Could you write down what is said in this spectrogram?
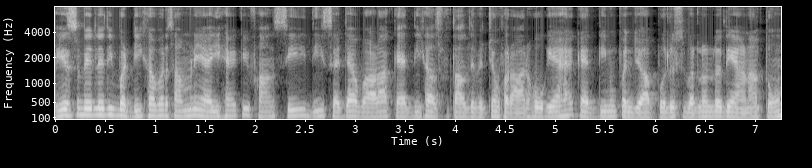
ਇਸ ਵੇਲੇ ਦੀ ਵੱਡੀ ਖਬਰ ਸਾਹਮਣੇ ਆਈ ਹੈ ਕਿ ਫਾਂਸੀ ਦੀ ਸਜ਼ਾ ਵਾਲਾ ਕੈਦੀ ਹਸਪਤਾਲ ਦੇ ਵਿੱਚੋਂ ਫਰਾਰ ਹੋ ਗਿਆ ਹੈ। ਕੈਦੀ ਨੂੰ ਪੰਜਾਬ ਪੁਲਿਸ ਵੱਲੋਂ ਲੁਧਿਆਣਾ ਤੋਂ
